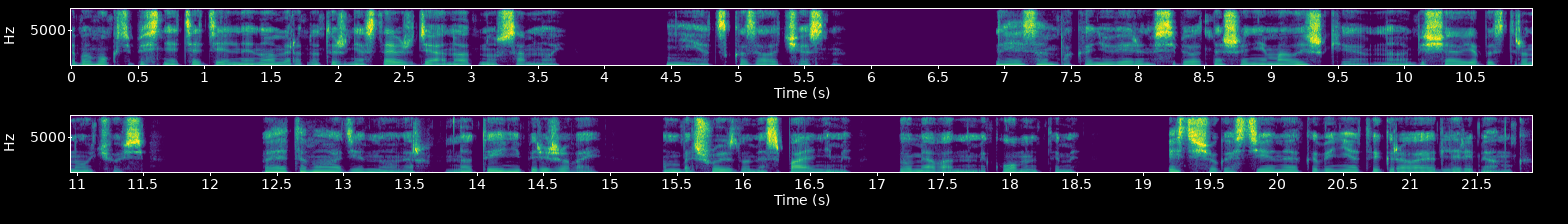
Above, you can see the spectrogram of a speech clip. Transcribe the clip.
Я бы мог тебе снять отдельный номер, но ты же не оставишь Диану одну со мной». «Нет», — сказала честно. Да я и сам пока не уверен в себе в отношении малышки, но обещаю, я быстро научусь. Поэтому один номер. Но ты не переживай. Он большой, с двумя спальнями, двумя ванными комнатами. Есть еще гостиная, кабинет и игровая для ребенка.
